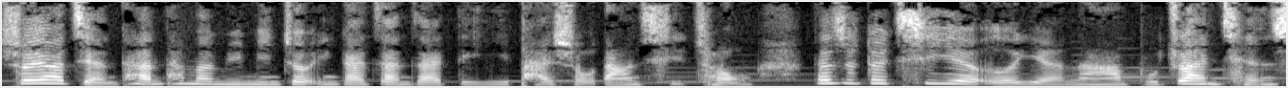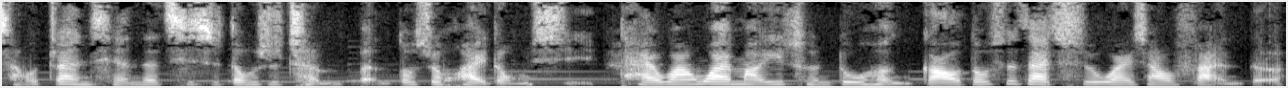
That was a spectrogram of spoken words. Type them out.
说要减碳，他们明明就应该站在第一排首当其冲。但是对企业而言啊，不赚钱、少赚钱的其实都是成本，都是坏东西。台湾外贸依存度很高，都是在吃外销饭的，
